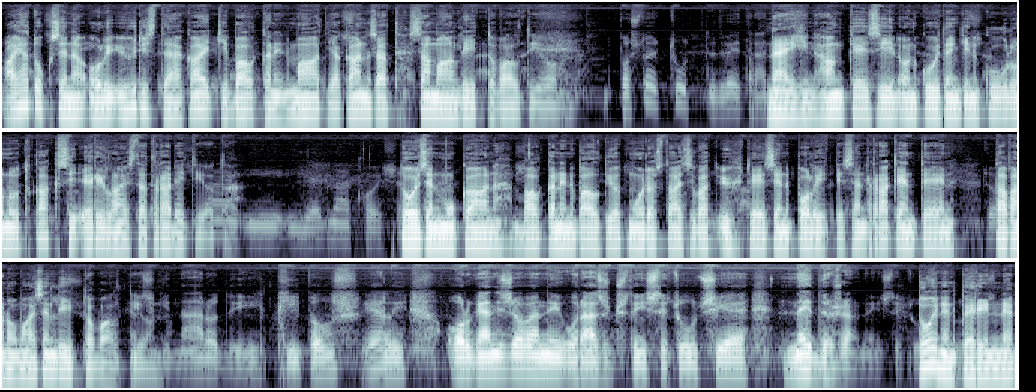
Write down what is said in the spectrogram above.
Ajatuksena oli yhdistää kaikki Balkanin maat ja kansat samaan liittovaltioon. Näihin hankkeisiin on kuitenkin kuulunut kaksi erilaista traditiota. Toisen mukaan Balkanin valtiot muodostaisivat yhteisen poliittisen rakenteen, tavanomaisen liittovaltion. Toinen perinne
